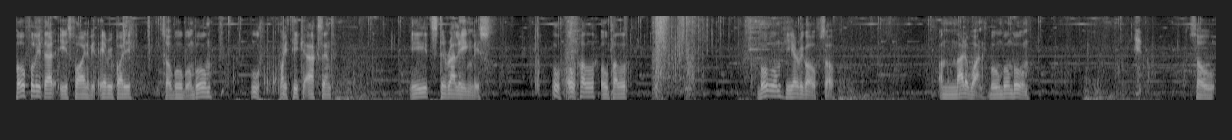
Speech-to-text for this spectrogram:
hopefully that is fine with everybody. So boom, boom, boom. Ooh, my thick accent. It's the rally English. Ooh, opal, opal. Boom, here we go, so. Another one, boom, boom, boom. So,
